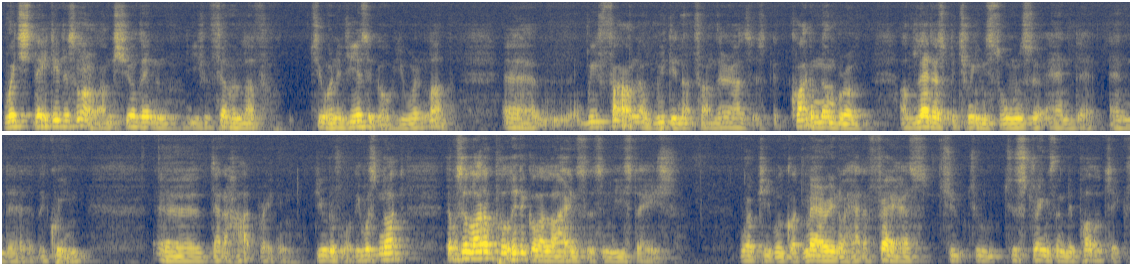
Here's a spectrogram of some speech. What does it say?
which they did as well. I'm sure then if you fell in love 200 years ago, you were in love. Um, we found, or we did not find, there are quite a number of, of letters between Struensee and, uh, and uh, the Queen uh, that are heartbreaking, beautiful. It was not there was a lot of political alliances in these days where people got married or had affairs to, to, to strengthen the politics.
